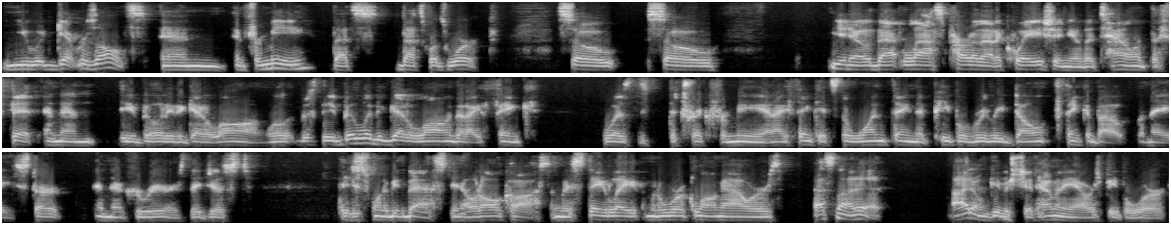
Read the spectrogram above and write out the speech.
you would get results. And and for me, that's that's what's worked. So so you know that last part of that equation you know the talent the fit and then the ability to get along well it was the ability to get along that i think was the, the, trick for me and i think it's the one thing that people really don't think about when they start in their careers. They just they just want to be the best, you know, at all costs. I'm going to stay late. I'm going to work long hours. That's not it. I don't give a shit how many hours people work.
